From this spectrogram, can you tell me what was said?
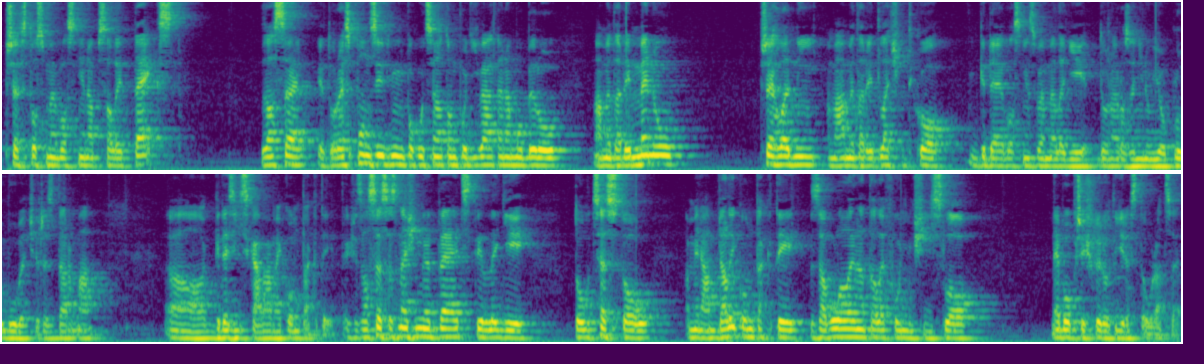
přesto jsme vlastně napsali text Zase je to responsivní, pokud se na tom podíváte na mobilu. Máme tady menu, přehledný a máme tady tlačítko, kde vlastně zveme lidi do nového klubu večeře zdarma, eh, kde získáváme kontakty. Takže zase se snažíme vést ty lidi tou cestou, aby nám dali kontakty, zavolali na telefonní číslo nebo přišli do té restaurace.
